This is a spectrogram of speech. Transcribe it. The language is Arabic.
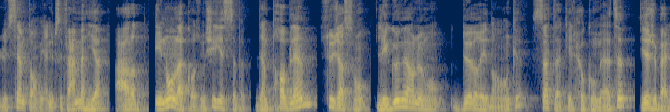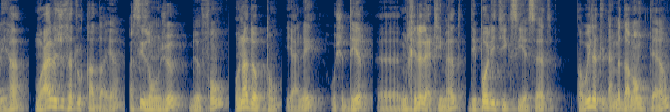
لو سيمتوم يعني بصفه عامه هي عرض اي نون لا كوز ماشي هي السبب دان بروبليم سوجاسون لي غوفرنمون دوفري دونك ساتاكي الحكومات يجب عليها معالجه هذه القضايا اسيز جو دو فون اون ادوبتون يعني واش دير آه، من خلال اعتماد دي بوليتيك سياسات طويله الامد لونغ تيرم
